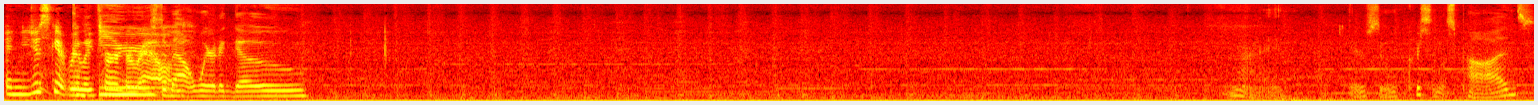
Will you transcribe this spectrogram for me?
And you just get really turned around. about where to go. Chrysalis pods.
